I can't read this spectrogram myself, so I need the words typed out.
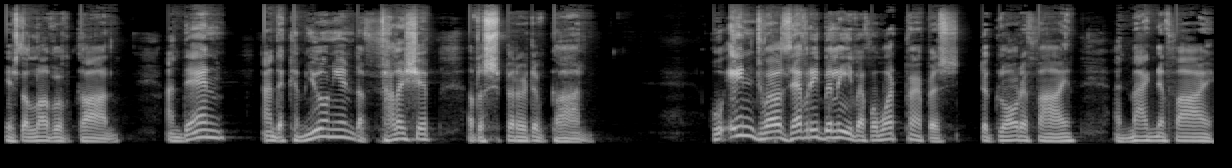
is the love of God. And then, and the communion, the fellowship of the Spirit of God who indwells every believer for what purpose? To glorify and magnify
